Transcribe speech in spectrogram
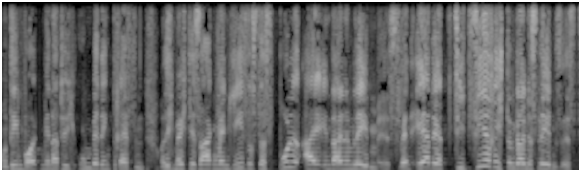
Und den wollten wir natürlich unbedingt treffen. Und ich möchte sagen, wenn Jesus das Bullei in deinem Leben ist, wenn er der, die Zielrichtung deines Lebens ist,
